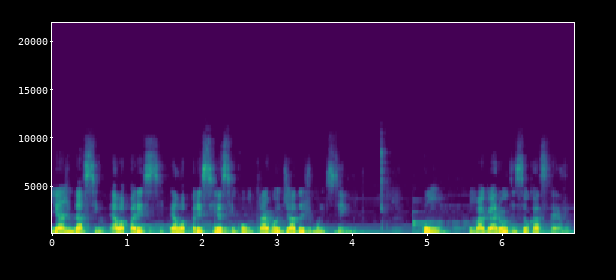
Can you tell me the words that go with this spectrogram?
E ainda assim, ela parecia, ela parecia se encontrar rodeada de muito sangue. 1. Um, uma garota em seu castelo.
